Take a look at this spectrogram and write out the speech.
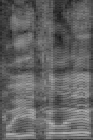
Поїхали.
